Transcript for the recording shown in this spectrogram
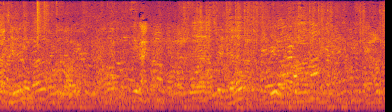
I see you. Guys. Straight ahead. Here, Just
